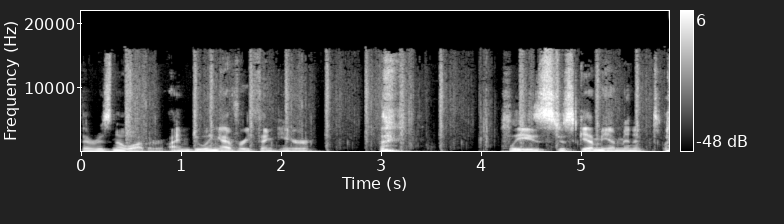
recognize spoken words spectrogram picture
there is no other. I'm doing everything here. Please just give me a minute.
